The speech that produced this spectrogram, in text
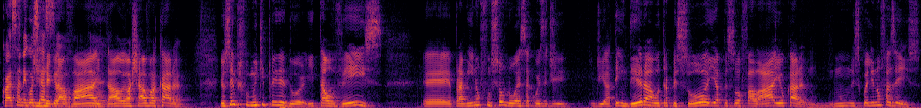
Com essa negociação. De regravar é. e tal. Eu achava, cara, eu sempre fui muito empreendedor e talvez é, para mim não funcionou essa coisa de, de atender a outra pessoa e a pessoa falar e eu, cara, não, escolhi não fazer isso.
